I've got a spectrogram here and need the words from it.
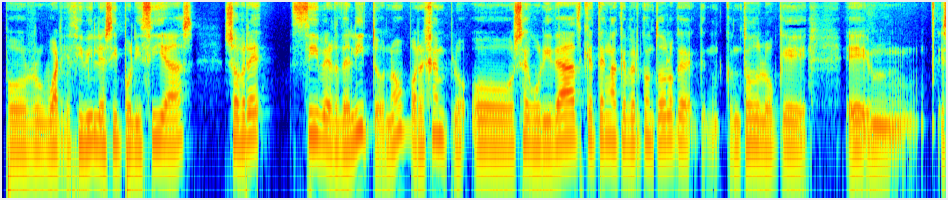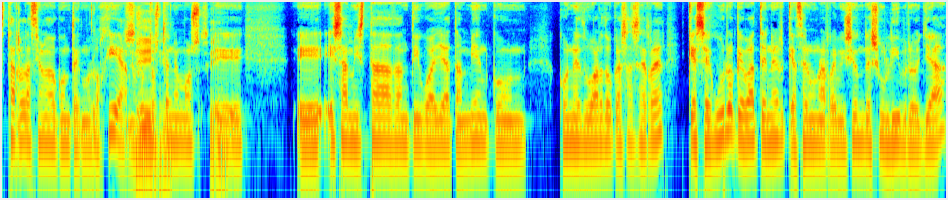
por guardias civiles y policías sobre ciberdelito, ¿no? Por ejemplo, o seguridad que tenga que ver con todo lo que, con todo lo que em, está relacionado con tecnología. Nosotros tenemos eh, eh, esa amistad antigua ya también con, con Eduardo Casaserrer, que seguro que va a tener que hacer una revisión de su libro ya,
